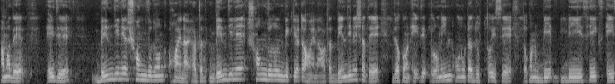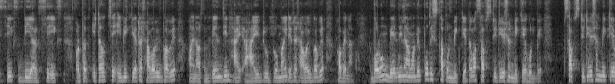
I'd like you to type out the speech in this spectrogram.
আমাদের এই যে বেনজিনের সংযোজন হয় না, অর্থাৎ বেনজিনে সংযোজন বিক্রিয়াটা হয় না, অর্থাৎ বেনজিনের সাথে যখন এই যে ব্রোমিন অণুটা যুক্ত হয়েছে তখন B B six H six B R six অর্থাৎ এটা হচ্ছে এই বিক্রিয়াটা স্বাভাবিকভাবে হয় না, অর্থাৎ বেনজিন হাই, হাইড্রোব্রোমাইড এটা স্বাভাবিকভাবে হবে না। বরং বেনজিনে আমাদের প্রতিস্থাপন বিক্রিয়াটা বা সাবস্টিটিউশন বিক্রিয়া ঘটবে। সাবস্টিটিউশন বিক্রিয়া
